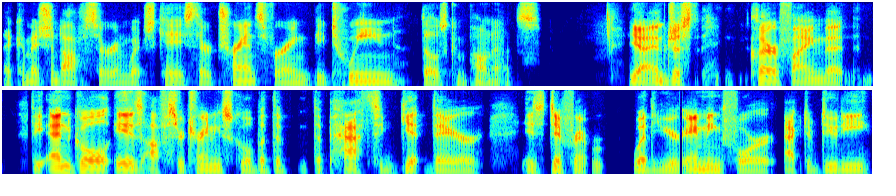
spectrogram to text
a commissioned officer, in which case they're transferring between those components. Yeah, and just clarifying that the end goal is officer training school, but the, the path to get there is different whether you're aiming for active duty,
